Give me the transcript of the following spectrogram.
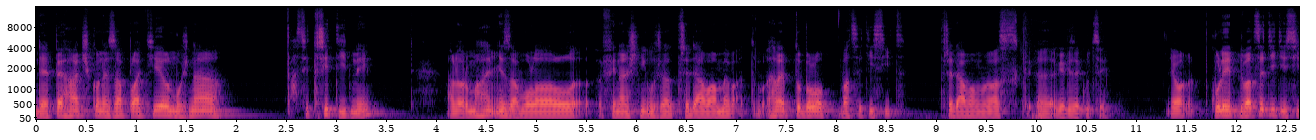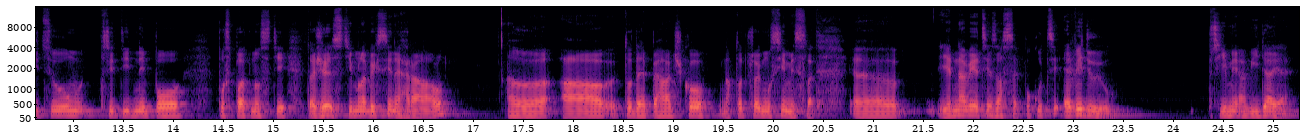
DPH nezaplatil možná asi tři týdny, a normálně mě zavolal finanční úřad, předáváme, hele, to bylo 20 tisíc, předáváme vás k, k exekuci. Jo, kvůli 20 tisícům tři týdny po, po splatnosti, takže s tímhle bych si nehrál eh, a to DPH, na to člověk musí myslet. Eh, jedna věc je zase, pokud si eviduju příjmy a výdaje,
